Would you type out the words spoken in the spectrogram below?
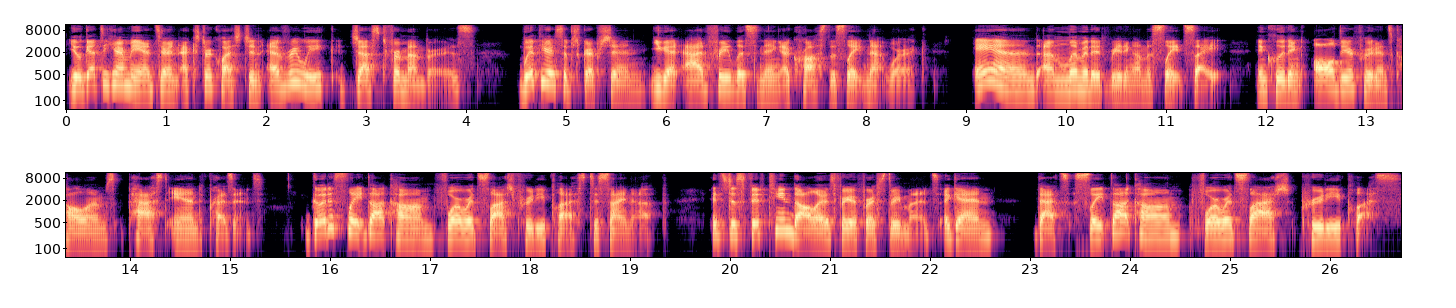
You'll get to hear me answer an extra question every week just for members. With your subscription, you get ad free listening across the Slate network and unlimited reading on the Slate site, including all Dear Prudence columns, past and present. Go to slate.com forward slash Prudie Plus to sign up. It's just $15 for your first three months. Again, that's slate.com forward slash Prudie Plus.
